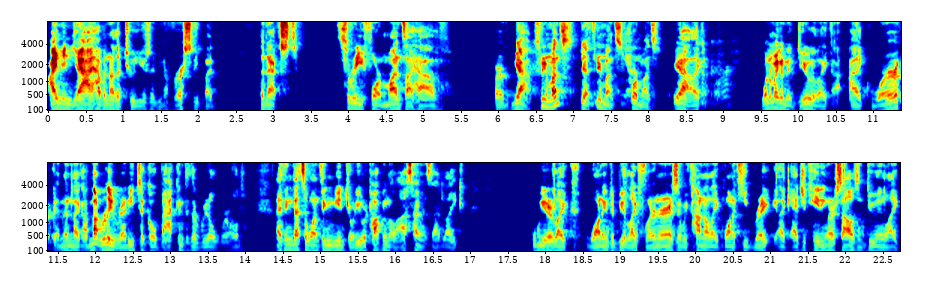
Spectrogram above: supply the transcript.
i mean yeah i have another two years of university but the next three four months i have or yeah three months yeah three months Yeah. four months yeah like Or- what am I gonna do? Like I like work and then like I'm not really ready to go back into the real world. I think that's the one thing me and Jody were talking the last time is that like we're like wanting to be life learners and we kind of like want to keep re- like educating ourselves and doing like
